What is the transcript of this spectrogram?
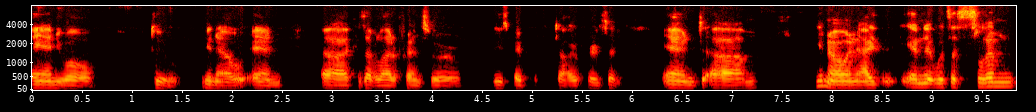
annual do, you know, and because uh, I have a lot of friends who are newspaper photographers and, and, um, you know, and I, and it was a slim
